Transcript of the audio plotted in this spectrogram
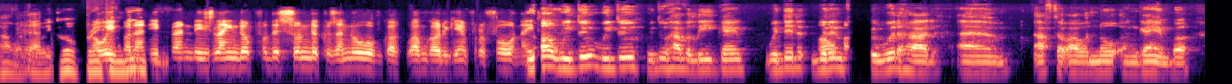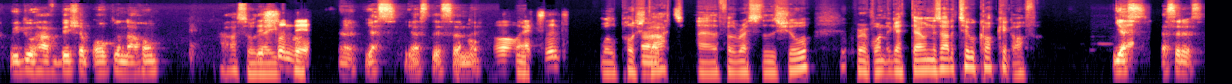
Oh, well, there we go. Have we Breaking got news. any friendlies lined up for this Sunday? Because I know we've got we haven't got a game for a fortnight. No, we do, we do, we do have a league game. We did, we didn't, we would have had um after our Norton game, but we do have Bishop Auckland at home. Ah, so this. Sunday. Uh, yes, yes, this Sunday. Oh, Yeah. excellent! We'll push Uh, that uh, for the rest of the show for everyone to get down. Is that a two o'clock kickoff? Yes, yes, it is.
